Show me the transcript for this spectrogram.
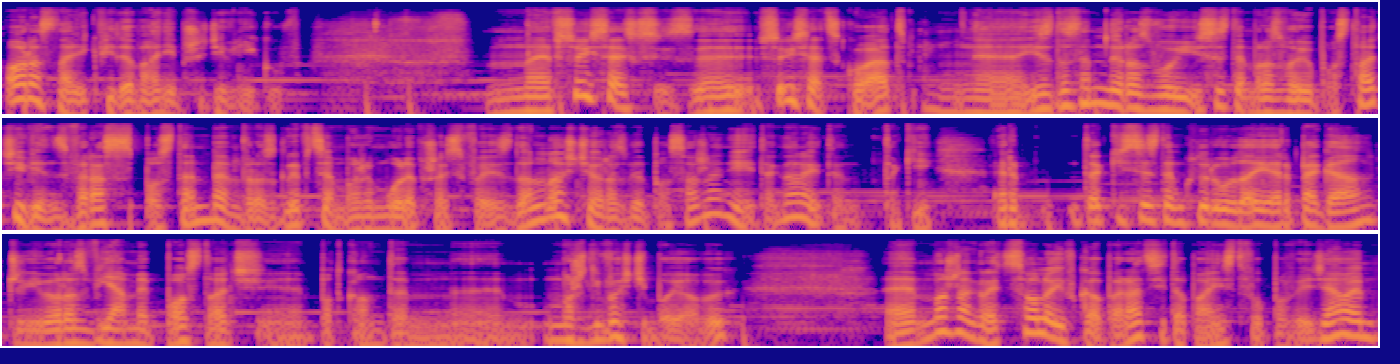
oraz na likwidowanie przeciwników. W Suicide, w Suicide Squad e, jest dostępny rozwój, system rozwoju postaci, więc wraz z postępem w rozgrywce możemy ulepszać swoje zdolności oraz wyposażenie i tak dalej. Ten taki, taki system, który udaje RPG, czyli rozwijamy postać e, pod kątem e, możliwości bojowych. E, można grać solo i w kooperacji, to Państwu powiedziałem.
